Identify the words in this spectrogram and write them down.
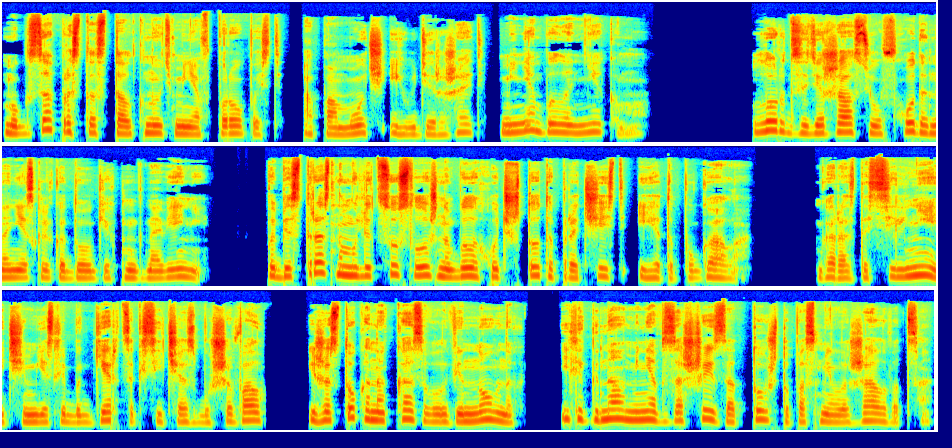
мог запросто столкнуть меня в пропасть, а помочь и удержать меня было некому. Лорд задержался у входа на несколько долгих мгновений. По бесстрастному лицу сложно было хоть что-то прочесть, и это пугало. Гораздо сильнее, чем если бы герцог сейчас бушевал и жестоко наказывал виновных или гнал меня в зашей за то, что посмела жаловаться.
